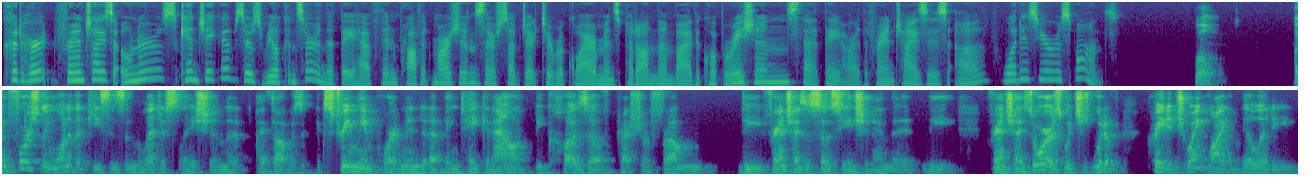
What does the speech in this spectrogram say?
could hurt franchise owners, Ken Jacobs. There's real concern that they have thin profit margins. They're subject to requirements put on them by the corporations that they are the franchises of. What is your response? Well, unfortunately, one of the pieces in the legislation that I thought was extremely important ended up being taken out because of pressure from the Franchise Association and the, the franchisors, which would have created joint liability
